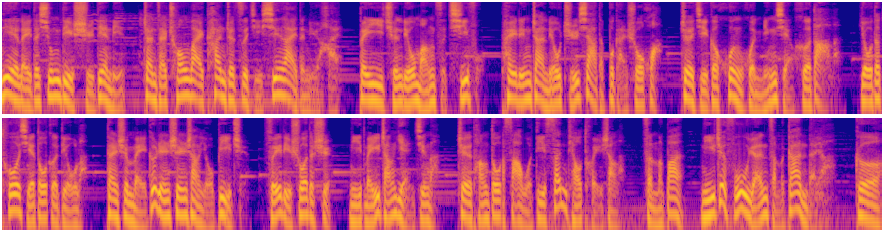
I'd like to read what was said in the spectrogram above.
聂磊的兄弟史殿林站在窗外，看着自己心爱的女孩被一群流氓子欺负，佩玲站流直吓得不敢说话。这几个混混明显喝大了，有的拖鞋都喝丢了，但是每个人身上有壁纸，嘴里说的是：“你没长眼睛啊，这汤都撒我第三条腿上了，怎么办？你这服务员怎么干的呀？哥，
